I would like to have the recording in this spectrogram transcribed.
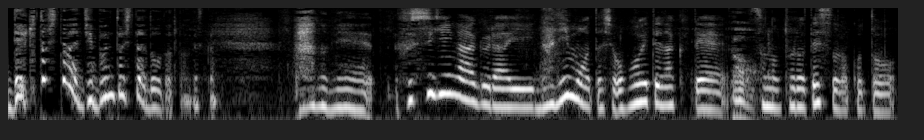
出来としては自分としてはどうだったんですか？あのね不思議なぐらい何も私覚えてなくてああ。そのプロテストのことを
